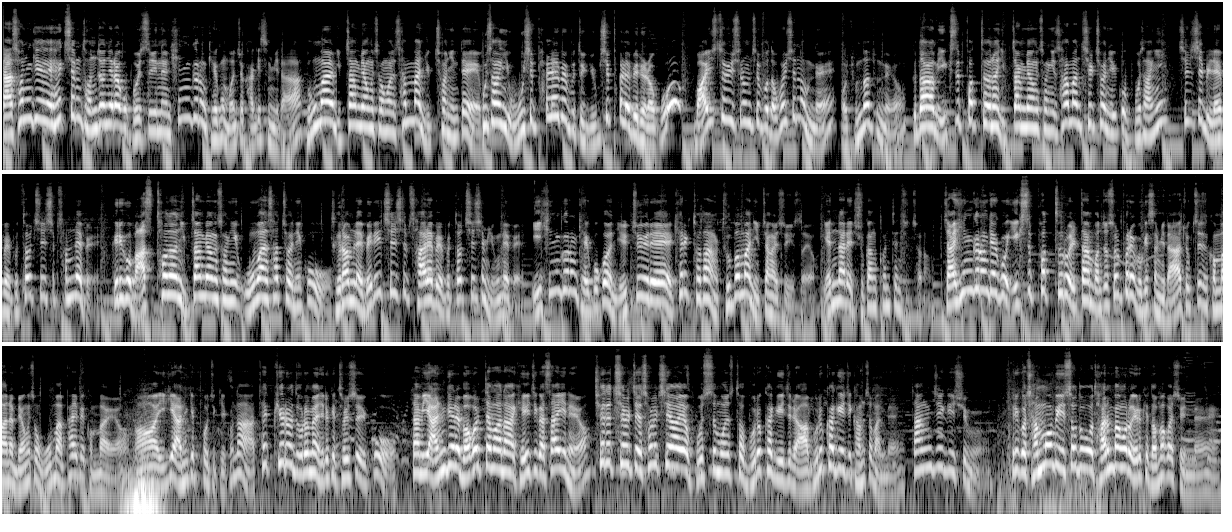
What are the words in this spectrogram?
자 선기의 핵심 던전이라고 볼 수 있는 흰그룬 계곡 먼저 가겠습니다. 노말 입장 명성은 36,000인데 보상이 58레벨부터 68레벨이라고? 마이스터의 실험실보다 훨씬 높네. 어 존나 좋네요. 그 다음 익스퍼트는 입장 명성이 47,000이고 보상이 71레벨부터 73레벨. 그리고 마스터는 입장 명성이 54,000이고 드랍 레벨이 74레벨부터 76레벨. 이 흰그룬 계곡은 일주일에 캐릭터당 두 번만 입장할 수 있어요. 옛날의 주간 콘텐츠처럼. 자 흰그룬 계곡 익스퍼트로 일단 먼저 솔플해 보겠습니다 족지스 건마는 명성 5800 건마예요. 아. 이게 안개 포즈기구나. 탭큐를 누르면 이렇게 들 수 있고 그 다음 이 안개를 먹을 때마다 게이지가 쌓이네요. 최대 치울 때 설치하여 보스 몬스터 무력화 게이지를 아 무력화 게이지 감소 맞네. 땅지기 쉬무. 그리고 잡몹이 있어도 다른 방으로 이렇게 넘어갈 수 있네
